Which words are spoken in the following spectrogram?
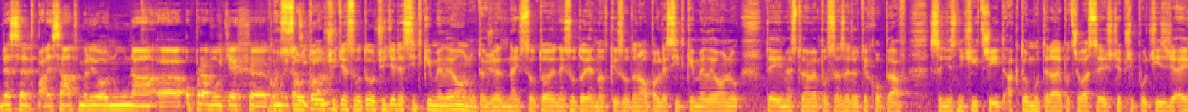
10-50 milionů na eh, opravu těch eh, komunikací. No, jsou, to určitě, jsou to určitě desítky milionů, takže nejsou to, nejsou to jednotky, jsou to naopak desítky milionů, které investujeme posledně do těch oprav silnic nižších tříd. A k tomu teda je potřeba si ještě připočíst, že i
